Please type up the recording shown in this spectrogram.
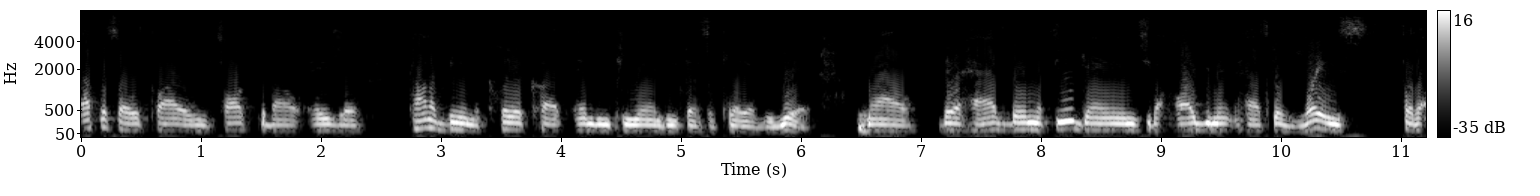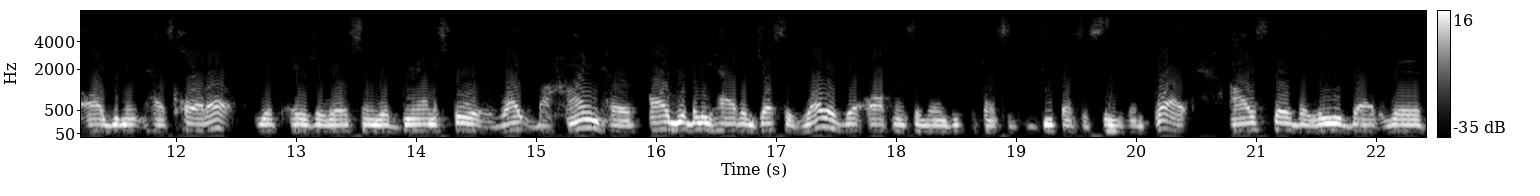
episodes prior, we've talked about A'ja kind of being the clear cut MVP and defensive player of the year. Now, there has been a few games, the argument has, the race for the argument has caught up with A'ja Wilson, with Breanna Stewart right behind her, arguably having just as well as the offensive and defensive defensive season. But I still believe that with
